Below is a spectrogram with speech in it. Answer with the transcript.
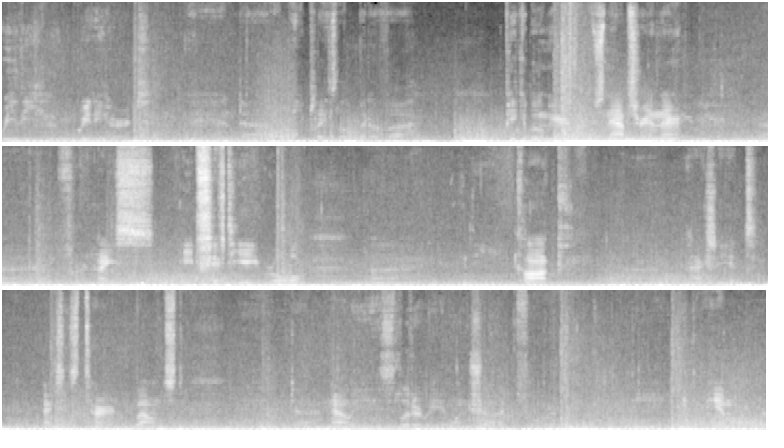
really, really hurt. And uh, he plays a little bit of uh, peekaboom here. Snaps are in there uh, for a nice 858 roll. Uh, the conk uh, actually hit X's turn, bounced, now he's literally a one shot for him or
